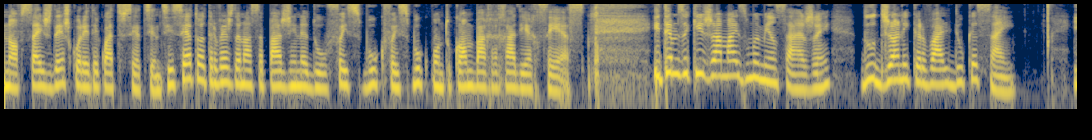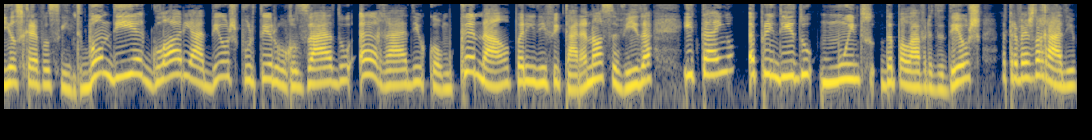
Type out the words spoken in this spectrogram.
96 10 44 707 ou através da nossa página do Facebook, facebook.com barra RCS. E temos aqui já mais uma mensagem do Johnny Carvalho do Cacém. E ele escreve o seguinte: Bom dia, glória a Deus por ter usado a rádio como canal para edificar a nossa vida e tenho aprendido muito da palavra de Deus através da rádio.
